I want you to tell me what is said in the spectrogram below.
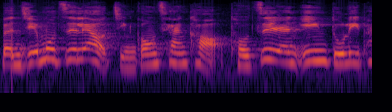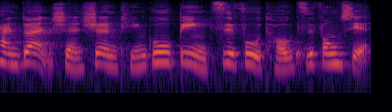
本节目资料仅供参考，投资人应独立判断、审慎评估并自负投资风险。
